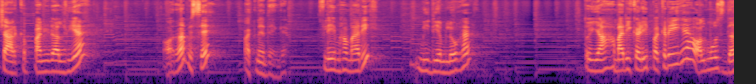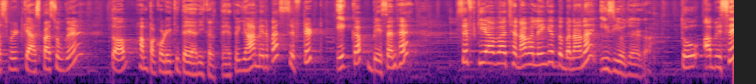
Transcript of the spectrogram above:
चार कप पानी डाल दिया और अब इसे पकने देंगे। फ्लेम हमारी मीडियम लो है। तो यहाँ हमारी कड़ी पक रही है ऑलमोस्ट 10 मिनट के आसपास हो गए तो अब हम पकोड़े की तैयारी करते हैं। तो यहाँ मेरे पास सिफ्टेड एक कप बेसन है। सिफ्ट किया हुआ छना हुआ लेंगे तो बनाना ईजी हो जाएगा। तो अब इसे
